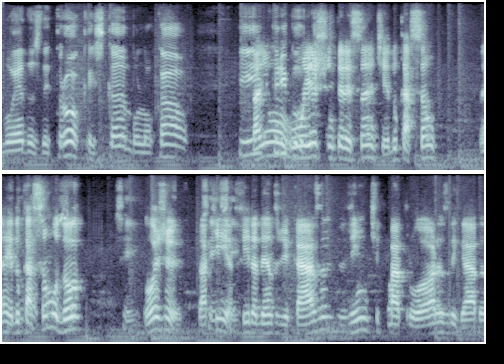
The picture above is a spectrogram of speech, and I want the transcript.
moedas de troca, escambo local e tá aí um, um, eixo interessante, educação. Né? Educação mudou. Sim. Hoje, está aqui, sim, sim. a filha dentro de casa, 24 horas ligada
